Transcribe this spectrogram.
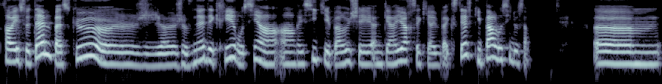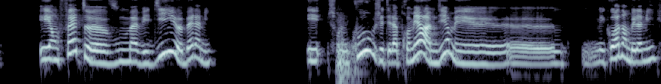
travailler ce thème parce que je, venais d'écrire aussi un, récit qui est paru chez Anne Carrier, c'est qui arrive backstage, qui parle aussi de ça. Et en fait, euh, vous m'avez dit euh, belle amie. Et sur le coup, j'étais la première à me dire mais, euh, mais quoi dans Belle Amie?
